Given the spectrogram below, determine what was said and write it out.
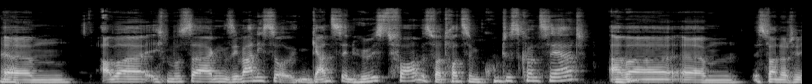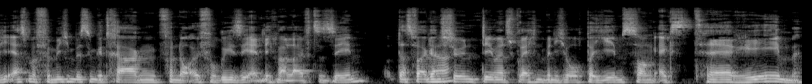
Ähm, aber ich muss sagen, sie war nicht so ganz in Höchstform. Es war trotzdem ein gutes Konzert. Aber ähm, es war natürlich erstmal für mich ein bisschen getragen von der Euphorie, sie endlich mal live zu sehen. Das war ganz Ja. schön. Dementsprechend bin ich auch bei jedem Song extrem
